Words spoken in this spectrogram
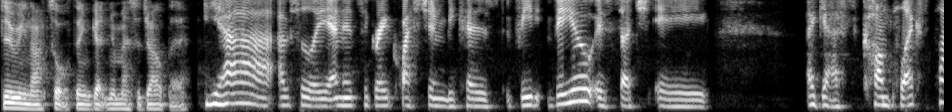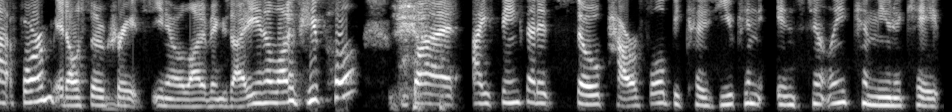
doing that sort of thing, getting your message out there? Yeah, absolutely. And it's a great question because video is such a I guess, complex platform. It also mm. creates, you know, a lot of anxiety in a lot of people. Yeah. But I think that it's so powerful because you can instantly communicate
